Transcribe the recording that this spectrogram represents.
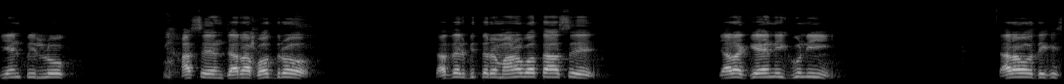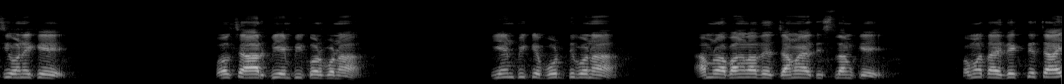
বিএনপির লোক আছেন যারা ভদ্র, তাদের ভিতরে মানবতা আছে। যারা জ্ঞানী, গুণী, তারাও দেখেছি অনেকে বলছে, আর বিএনপি করব না। বিএনপিকে ভোট দিব না। আমরা বাংলাদেশ জামায়াত ইসলামকে ক্ষমতায় দেখতে চাই,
